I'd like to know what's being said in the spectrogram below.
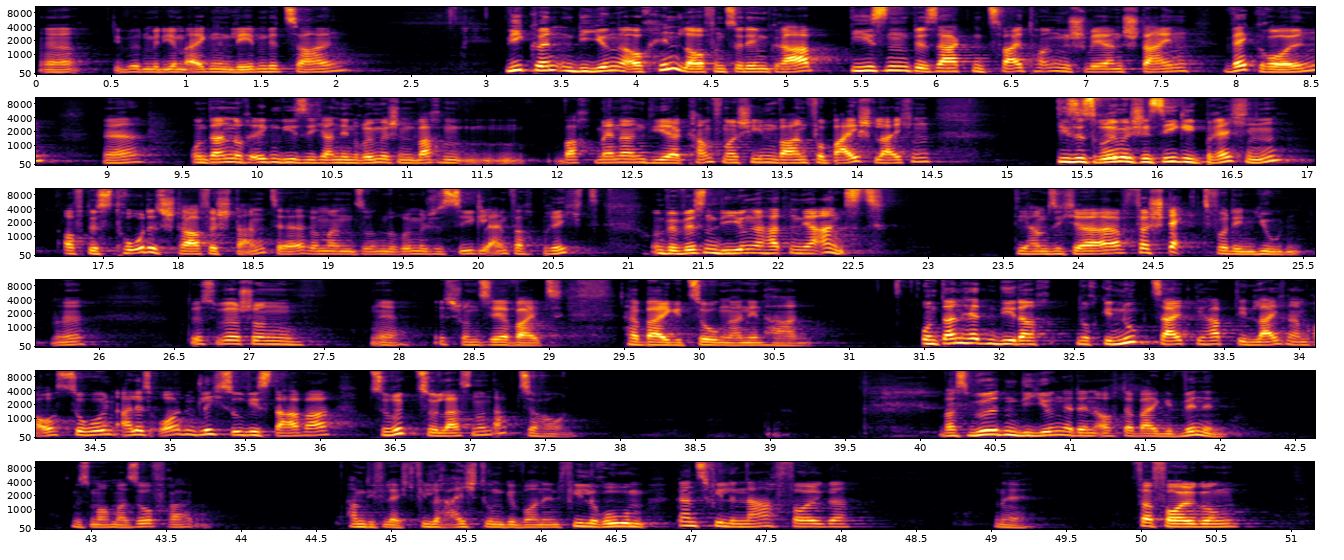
Ja, die würden mit ihrem eigenen Leben bezahlen. Wie könnten die Jünger auch hinlaufen zu dem Grab, diesen besagten zwei Tonnen schweren Stein wegrollen ja, und dann noch irgendwie sich an den römischen Wach, Wachmännern, die ja Kampfmaschinen waren, vorbeischleichen, dieses römische Siegel brechen, auf das Todesstrafe stand, ja, wenn man so ein römisches Siegel einfach bricht. Und wir wissen, die Jünger hatten ja Angst. Die haben sich ja versteckt vor den Juden. Ne? Das wäre schon, ja, ist schon sehr weit herbeigezogen an den Haaren. Und dann hätten die noch genug Zeit gehabt, den Leichnam rauszuholen, alles ordentlich, so wie es da war, zurückzulassen und abzuhauen. Was würden die Jünger denn auch dabei gewinnen? Müssen wir auch mal so fragen. Haben die vielleicht viel Reichtum gewonnen, viel Ruhm, ganz viele Nachfolger? Nee. Verfolgung,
